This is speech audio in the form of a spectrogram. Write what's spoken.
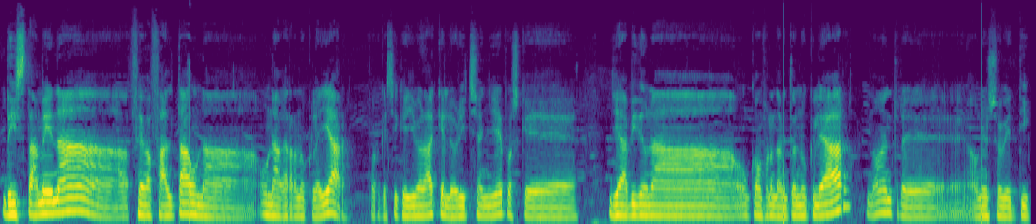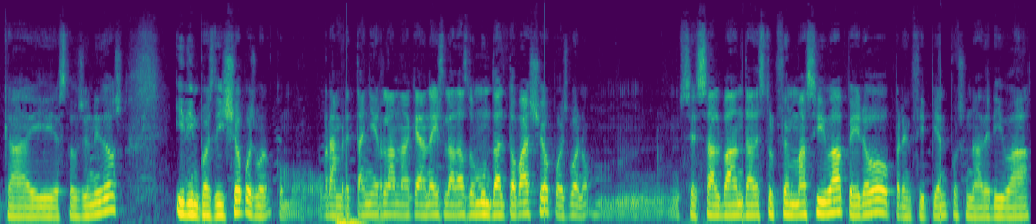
de esta mena hacía falta una, una guerra nuclear. Porque sí que es verdad que el origen ye, pues que ya ha habido una, un confrontamiento nuclear ¿no? entre la Unión Soviética y Estados Unidos y después dicho, pues bueno, como Gran Bretaña e Irlanda quedan aisladas do mundo alto baixo, pues bueno, se salvan da destrucción masiva, pero principian pues una deriva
